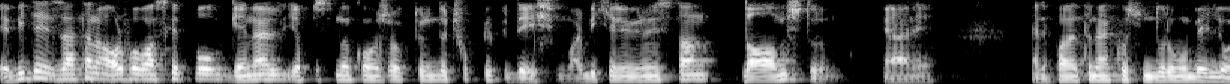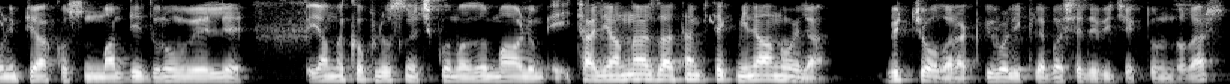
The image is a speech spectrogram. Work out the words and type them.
E bir de zaten Avrupa basketbol genel yapısında konjonktüründe çok büyük bir değişim var. Bir kere Yunanistan dağılmış durumda. Yani yani Panathinaikos'un durumu belli, Olympiakos'un maddi durumu belli. Yanna Capulos'un açıklamaları malum. E, İtalyanlar zaten bir tek Milano'yla bütçe olarak Euroleague'le baş edebilecek durumdalar.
